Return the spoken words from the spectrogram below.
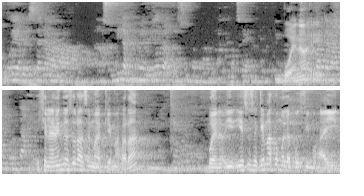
Voy a empezar a resumir las primeras horas, no sé, Bueno, eh. Generalmente nosotros hacemos esquemas, ¿verdad? Bueno, ¿y, y esos esquemas cómo los pusimos ahí?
